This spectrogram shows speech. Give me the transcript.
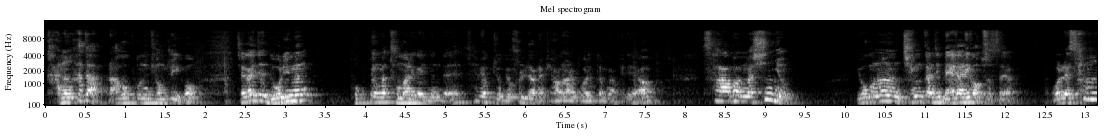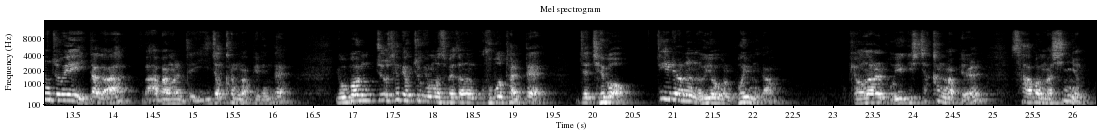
가능하다라고 보는 경주이고 제가 이제 노리는 복병마 두 마리가 있는데 새벽 조교 훈련에 변화를 보였던 마필이에요. 4번마 신유 요거는 지금까지 메가리가 없었어요. 원래 3조에 있다가 마방을 이제 이적한 마필인데 요번 주 새벽 조교 모습에서는 구보 탈 때 이제 제법 뛰려는 의욕을 보입니다. 변화를 보이기 시작한 마필 4번마 신유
